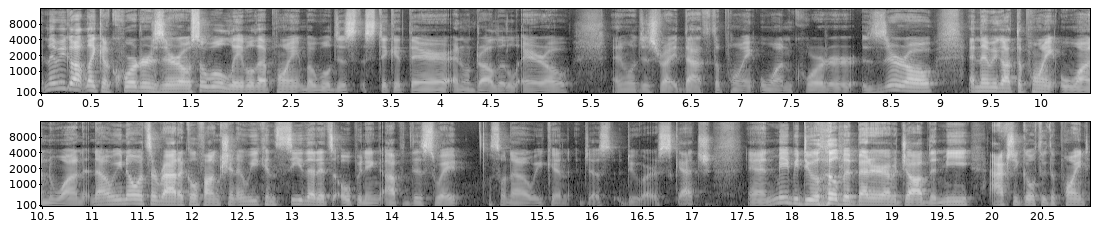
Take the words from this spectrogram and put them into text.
And then we got like a quarter 0, so we'll label that point, but we'll just stick it there, and we'll draw a little arrow, and we'll just write that's the point 1 quarter 0. And then we got the point 1, 1. Now we know it's a radical function, and we can see that it's opening up this way. So now we can just do our sketch and maybe do a little bit better of a job than me, actually go through the point.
